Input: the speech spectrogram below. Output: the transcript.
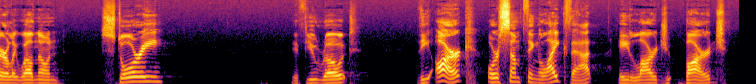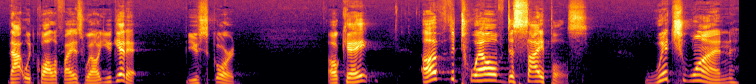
fairly well known story. If you wrote the ark or something like that, a large barge, that would qualify as well. You get it. You scored. Okay? Of the 12 disciples, which one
